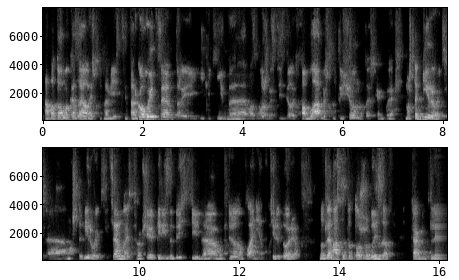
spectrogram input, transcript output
а потом оказалось, что там есть и торговые центры, и какие-то возможности сделать фаблабы, что-то еще. Ну, то есть как бы масштабировать, э, масштабировать ценность, вообще переизобрести да, в определенном плане эту территорию. Но для нас это тоже вызов, как для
